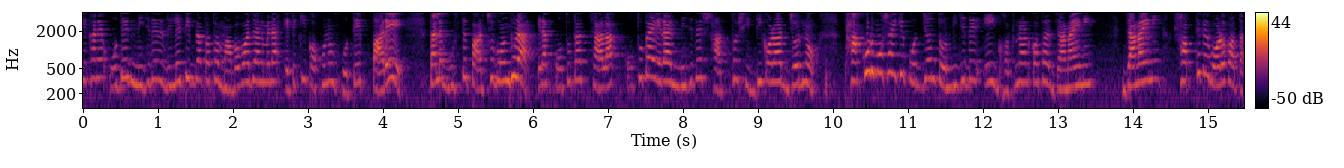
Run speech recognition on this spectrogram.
সেখানে ওদের নিজেদের রিলেটিভরা তথা মা বাবা জানবে না, এটা কি কখনো হতে পারে? তাহলে বুঝতে পারছ বন্ধুরা, এরা কতটা চালাক, কতটা এরা নিজেদের স্বার্থ সিদ্ধি করার জন্য। ঠাকুর মশাইকে পর্যন্ত নিজেদের এই ঘটনার কথা জানায়নি জানায়নি। সব থেকে বড় কথা,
